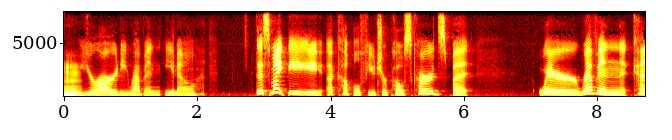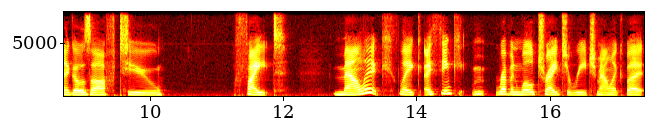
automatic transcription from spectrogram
Mm-hmm. You're already Revan, you know. This might be a couple future postcards, but where Revan kind of goes off to fight Malak, like I think Revan will try to reach Malak, but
